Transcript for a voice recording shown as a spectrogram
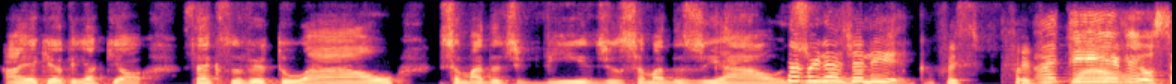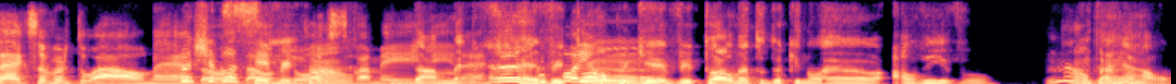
Ah, aqui eu tenho aqui, ó. Sexo virtual, chamada de vídeo, chamadas de áudio. Na verdade, ali foi, foi Ah, virtual. teve o sexo virtual, né? Mas chegou a do- ser virtual? Com a Da- né? É, Não virtual, um- porque virtual não é tudo que não é ao vivo, Não, vida pra mim, real.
